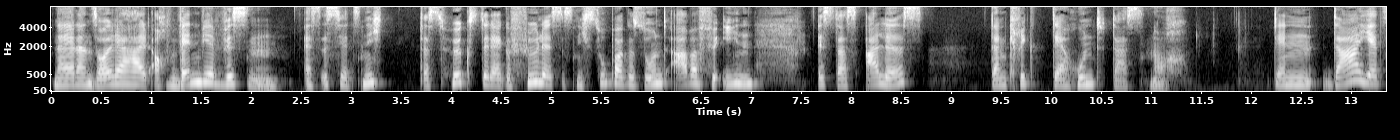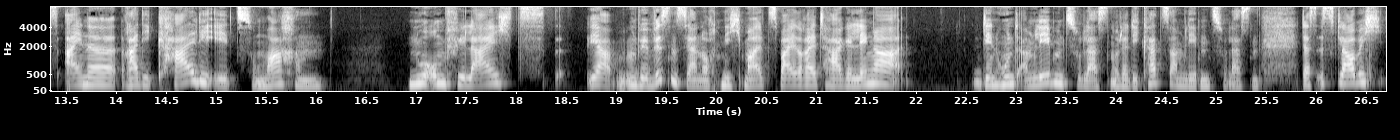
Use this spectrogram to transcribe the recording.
naja, dann soll der halt, auch wenn wir wissen, es ist jetzt nicht das höchste der Gefühle, es ist nicht super gesund, aber für ihn ist das alles, dann kriegt der Hund das noch. Denn da jetzt eine Radikaldiät zu machen, nur um vielleicht, ja, und wir wissen es ja noch nicht mal, zwei, drei Tage länger den Hund am Leben zu lassen oder die Katze am Leben zu lassen, das ist, glaube ich,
